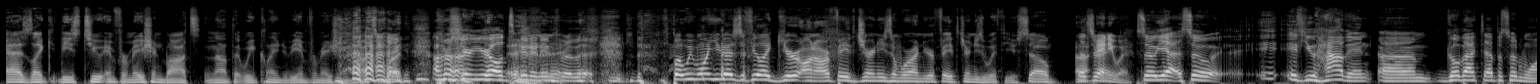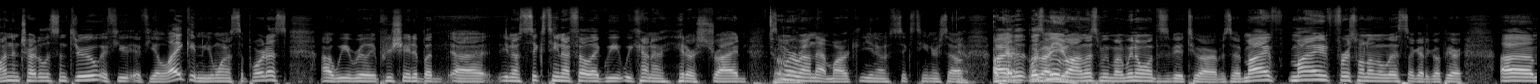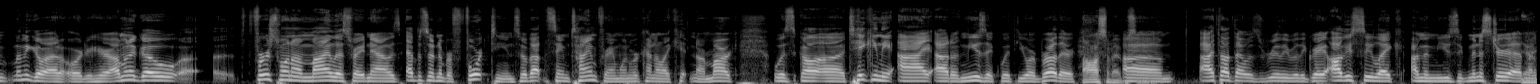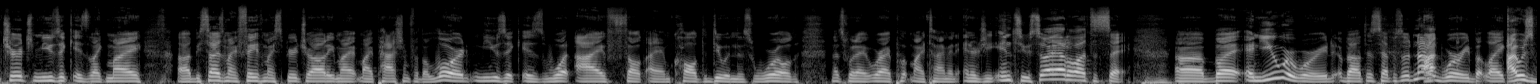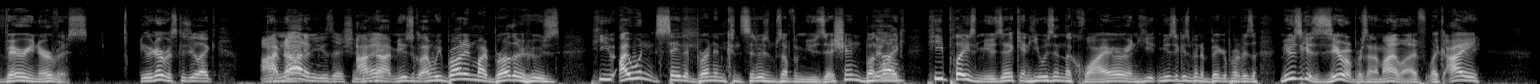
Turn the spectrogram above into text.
as like these two information bots. Not that we claim to be information bots, but I'm sure you're all tuning in for the, but we want you guys to feel like you're on our faith journeys and we're on your faith journeys with you. So That's right. Anyway, so yeah, so if you haven't, um, go back to episode one and try to listen through. If you if you like and you want to support us, uh, we really appreciate it. But uh, you know, 16, I felt like we, we kind of hit our stride somewhere around that mark. You know, 16 or so. Yeah. All right, let, us move you? on. Let's move on. We don't want this to be a two hour episode. My my first one on the list. I got to go up here. Um, let me go out of order here. I'm gonna go. Uh, first one on my list right now is episode number 14. So about the same time frame when we're kind of like hitting our mark was called uh, "Taking the Eye Out of Music" with your brother. awesome episode. Um, I thought that was really, really great. Obviously, like I'm a music minister at Yeah. my church. Music is like my, uh, besides my faith, my spirituality, my, my passion for the Lord. Music is what I felt I am called to do in this world. That's what I where I put my time and energy into. So I had a lot to say. Uh, but and you were worried about this episode. Not Mm-hmm. I- worried, but like I was very nervous. you're nervous because you're like I'm, I'm not, not- a musician. I'm right? not musical. And we brought in my brother who's he I wouldn't say that Brendan considers himself a musician, but No. like he plays music and he was in the choir and he music has been a bigger part of his life. Music is 0% of my life. Like I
